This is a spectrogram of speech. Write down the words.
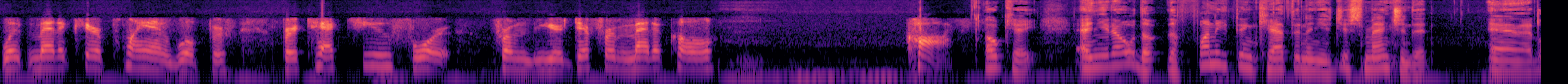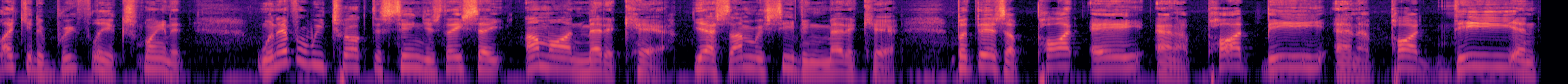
what Medicare plan will pr- protect you for from your different medical costs. Okay. And you know, the, the funny thing, Catherine, and you just mentioned it, and I'd like you to briefly explain it. Whenever we talk to seniors, they say, I'm on Medicare. Yes, I'm receiving Medicare. But there's a Part A and a Part B and a Part D, and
